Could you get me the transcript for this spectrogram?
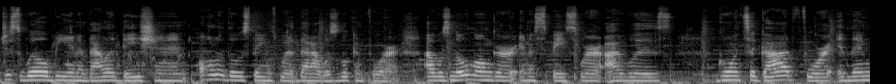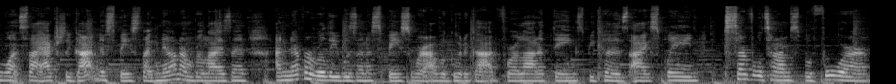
just well-being and validation all of those things that i was looking for. I was no longer in a space where i was going to god for it. And then once i actually got in a space like now and i'm realizing i never really was in a space where i would go to god for a lot of things because i explained several times before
